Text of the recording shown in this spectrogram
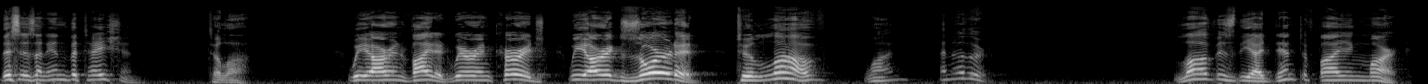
This is an invitation to love. We are invited, we are encouraged, we are exhorted to love one another. Love is the identifying mark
